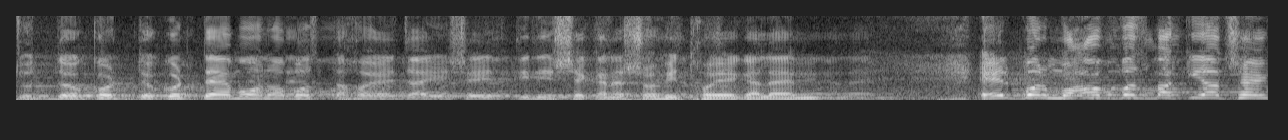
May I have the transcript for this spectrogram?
যুদ্ধ করতে করতে এমন অবস্থা হয়ে যায়, সে তিনি সেখানে শহীদ হয়ে গেলেন। এরপর মুআব্বাস বাকি আছে।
